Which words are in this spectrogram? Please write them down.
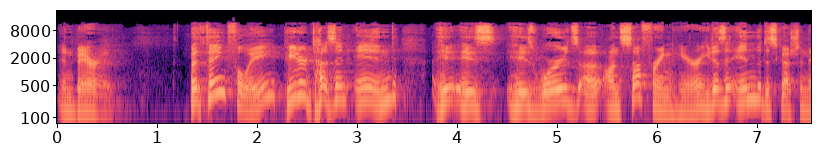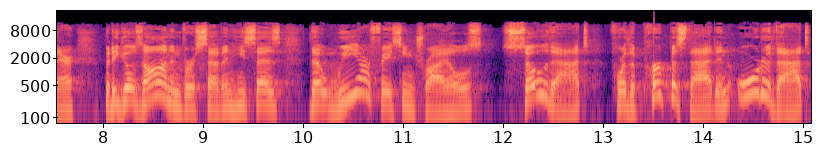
and bear it. But thankfully, Peter doesn't end his, his words uh, on suffering here. He doesn't end the discussion there, but he goes on in verse 7. He says that we are facing trials so that, for the purpose that, in order that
